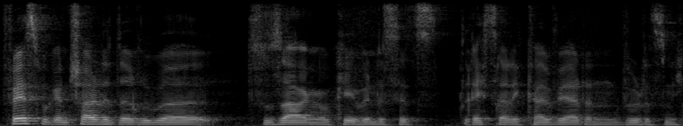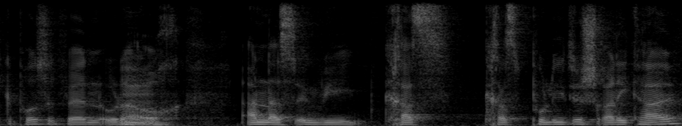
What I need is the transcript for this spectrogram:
Facebook entscheidet darüber zu sagen, okay, wenn das jetzt rechtsradikal wäre, dann würde es nicht gepostet werden. Oder Mhm. auch anders irgendwie krass, krass politisch radikal.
